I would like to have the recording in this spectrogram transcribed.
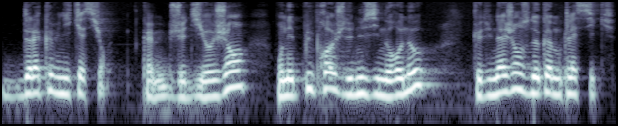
de la communication. Comme je dis aux gens, on est plus proche d'une usine Renault que d'une agence de com classique.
